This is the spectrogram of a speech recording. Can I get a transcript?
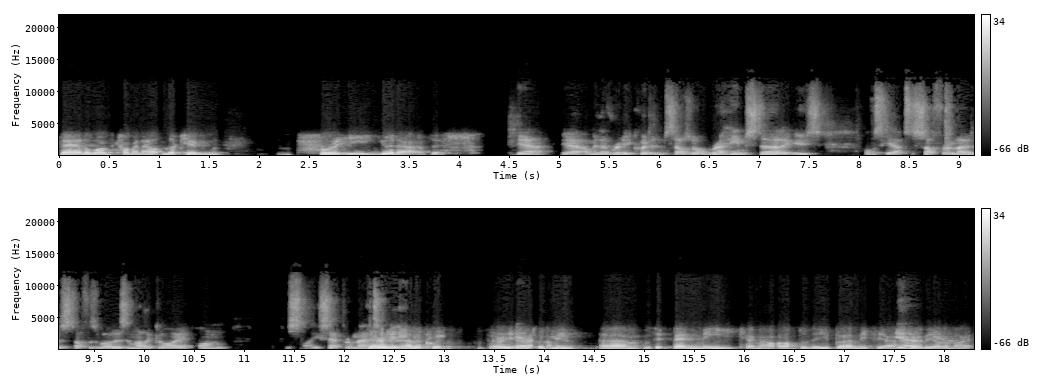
they're the ones coming out looking pretty good out of this. Yeah, yeah. I mean, they've really acquitted themselves well. Raheem Sterling, who's obviously had to suffer a load of stuff as well, is another guy on a slightly separate matter. Very But he- eloquent, very Yeah. eloquent. I mean, um, was it Ben Mee came out after the Burnley fiasco Yeah. the other night,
